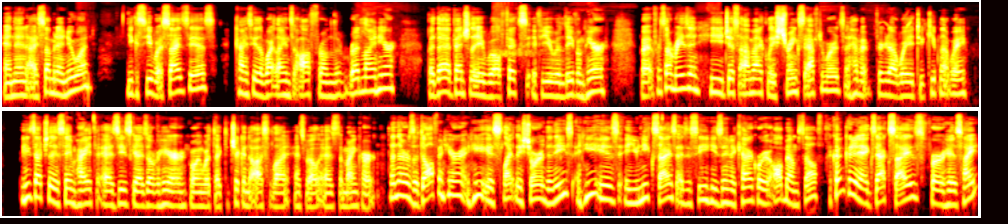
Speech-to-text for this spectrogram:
and then I summon a new one, you can see what size it is. Kind of see the white lines off from the red line here. But that eventually will fix if you would leave them here. But for some reason, he just automatically shrinks afterwards. I haven't figured out a way to keep him that way. He's actually the same height as these guys over here, going with like the chicken, the ocelot, as well as the minecart. Then there's a dolphin here, and he is slightly shorter than these, and he is a unique size. As you see, he's in a category all by himself. I couldn't get an exact size for his height,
